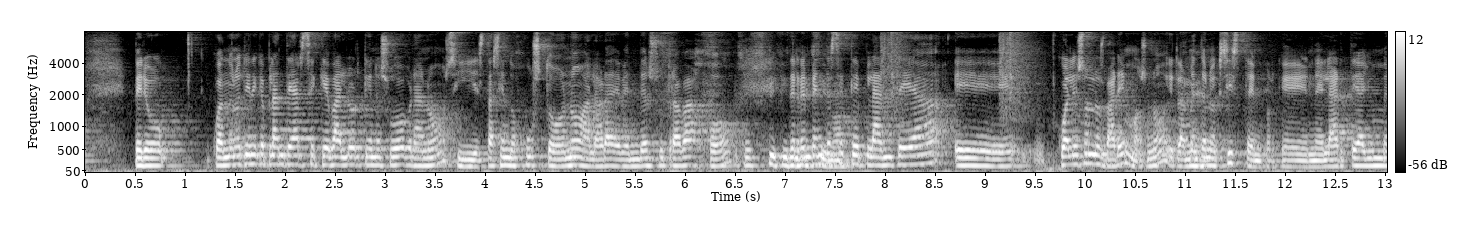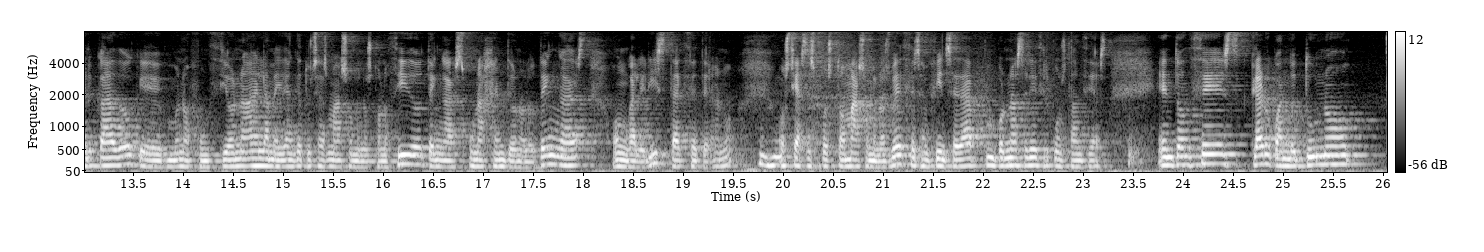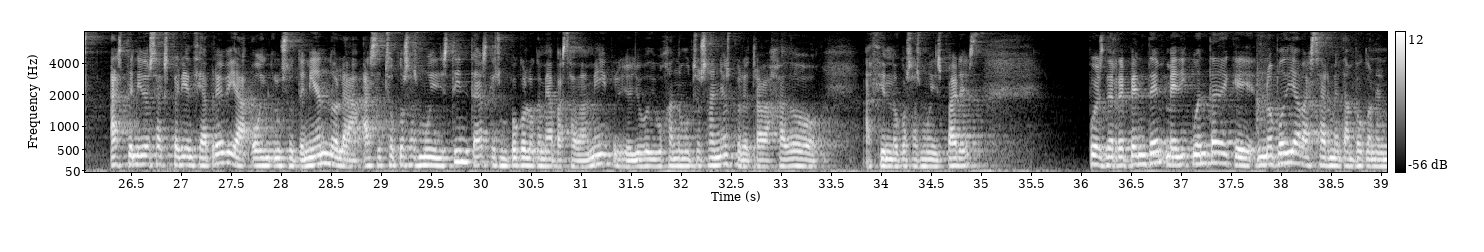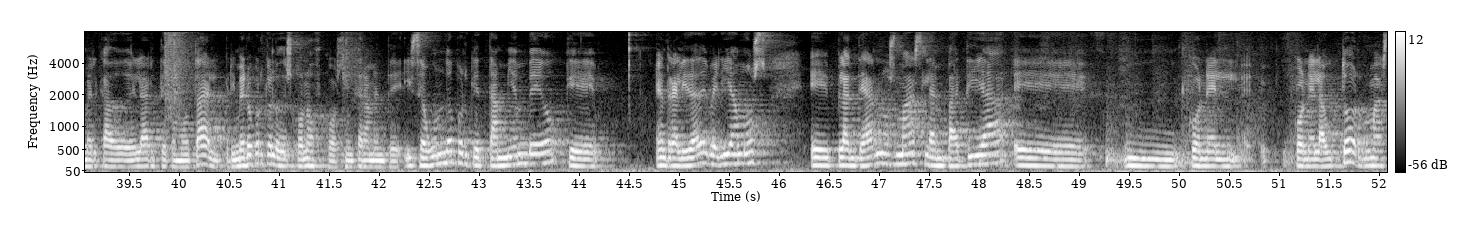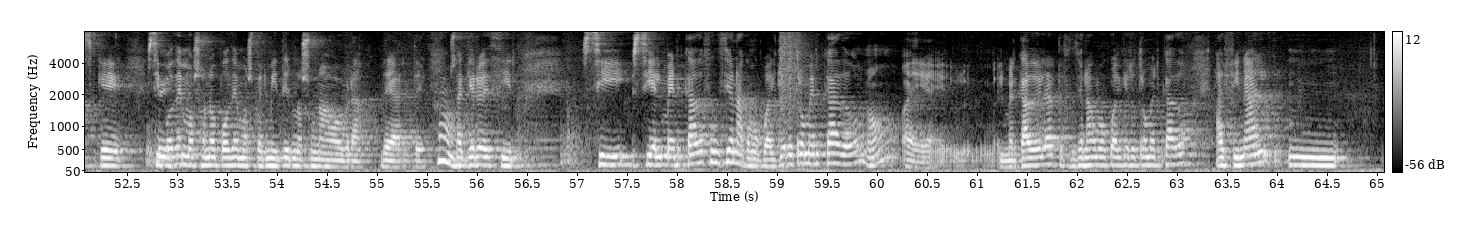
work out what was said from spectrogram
Pero cuando uno tiene que plantearse qué valor tiene su obra, ¿no? si está siendo justo o no a la hora de vender su trabajo, de repente se te plantea eh, cuáles son los baremos, ¿no? y realmente no existen, porque en el arte hay un mercado que bueno, funciona en la medida en que tú seas más o menos conocido, tengas un agente o no lo tengas, o un galerista, etc. ¿no? O si has expuesto más o menos veces, en fin, se da por una serie de circunstancias. Entonces, claro, cuando tú no has tenido esa experiencia previa o incluso teniéndola has hecho cosas muy distintas, que es un poco lo que me ha pasado a mí, porque yo llevo dibujando muchos años, pero he trabajado haciendo cosas muy dispares, pues de repente me di cuenta de que no podía basarme tampoco en el mercado del arte como tal, primero porque lo desconozco, sinceramente, y segundo porque también veo que en realidad deberíamos eh, plantearnos más la empatía eh, mm, con, el, con el autor, más que si podemos o no podemos permitirnos una obra de arte. O sea, hmm. quiero decir, si, si, el mercado funciona como cualquier otro mercado, ¿no? Eh, el mercado del arte funciona como cualquier otro mercado, al final... Mm,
